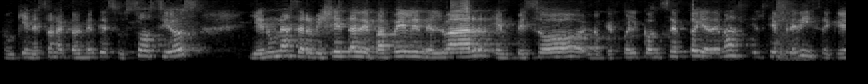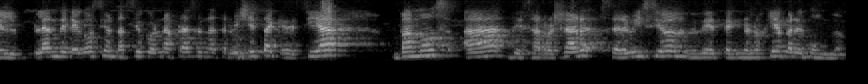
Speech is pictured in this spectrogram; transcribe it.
con quienes son actualmente sus socios, y en una servilleta de papel en el bar empezó lo que fue el concepto y además él siempre dice que el plan de negocios nació con una frase en una servilleta que decía, vamos a desarrollar servicios de tecnología para el mundo.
